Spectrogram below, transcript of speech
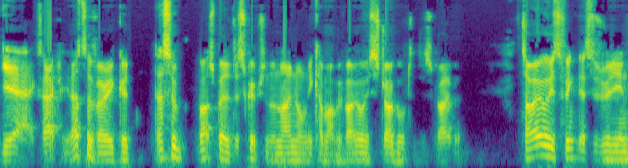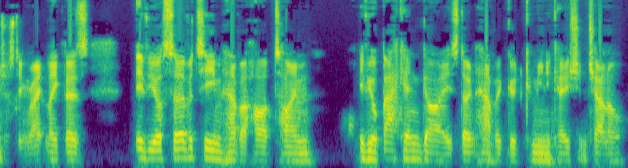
Yeah, exactly. That's a very good, that's a much better description than I normally come up with. I always struggle to describe it. So I always think this is really interesting, right? Like there's, if your server team have a hard time, if your back-end guys don't have a good communication channel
